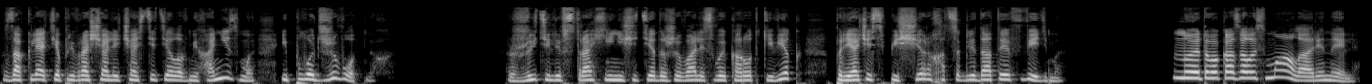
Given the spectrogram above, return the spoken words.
Заклятия превращали части тела в механизмы и плоть животных. Жители в страхе и нищете доживали свой короткий век, прячась в пещерах от соглядатаев ведьмы. Но этого казалось мало, Аринель.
